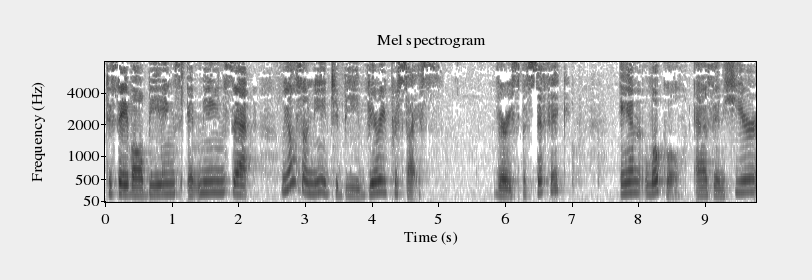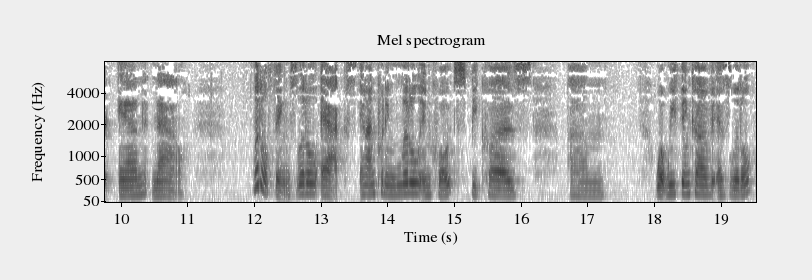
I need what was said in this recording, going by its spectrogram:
to save all beings, it means that we also need to be very precise, very specific, and local, as in here and now. Little things, little acts, and I'm putting little in quotes because um, what we think of as little,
